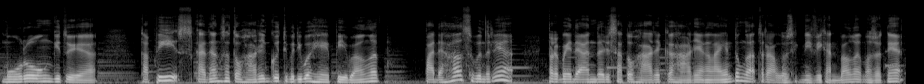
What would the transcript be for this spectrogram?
murung gitu ya. Tapi kadang satu hari gue tiba-tiba happy banget. Padahal sebenarnya perbedaan dari satu hari ke hari yang lain tuh nggak terlalu signifikan banget. Maksudnya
